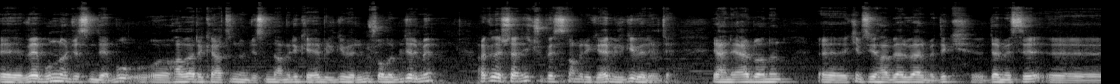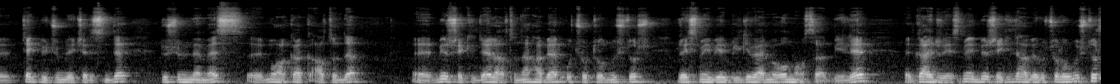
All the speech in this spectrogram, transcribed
E, ve bunun öncesinde bu e, hava harekatının öncesinde Amerika'ya bilgi verilmiş olabilir mi? Arkadaşlar hiç şüphesiz Amerika'ya bilgi verildi. Yani Erdoğan'ın e, kimseye haber vermedik demesi e, tek bir cümle içerisinde düşünülemez. E, muhakkak altında e, bir şekilde el altından haber uçurtulmuştur. Resmi bir bilgi verme olmasa bile e, gayri resmi bir şekilde haber uçurulmuştur.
